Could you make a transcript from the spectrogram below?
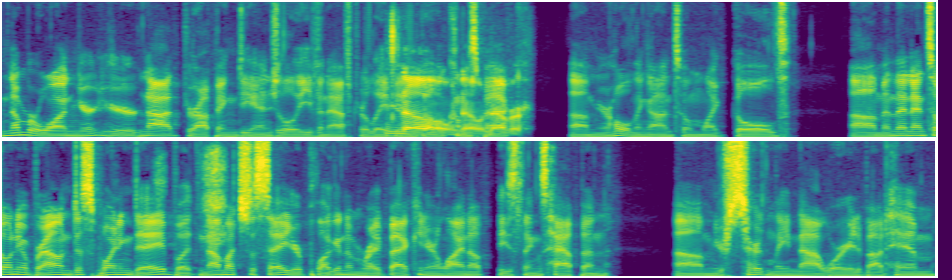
Number one, you're you're not dropping DeAngelo even after Le'Veon no, Bell comes no, back. Never. Um, you're holding on to him like gold. Um, and then Antonio Brown, disappointing day, but not much to say. You're plugging him right back in your lineup. These things happen. Um, you're certainly not worried about him.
